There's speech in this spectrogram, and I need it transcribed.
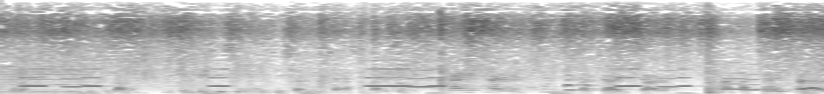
Dito kami mga kasarap. Busy kami. Busy busy si Jason saka si Marites. Ka-char-char. Naka-char-char.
